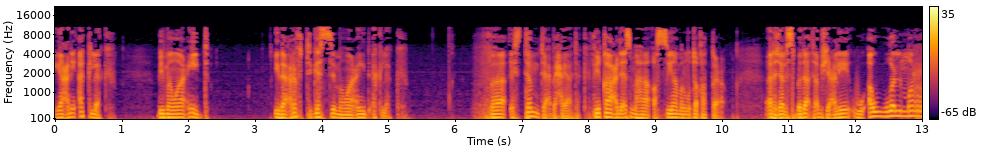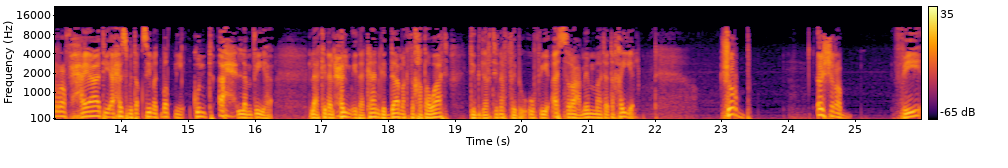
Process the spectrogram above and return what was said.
يعني أكلك بمواعيد. إذا عرفت تقسم مواعيد أكلك فاستمتع بحياتك. في قاعدة اسمها الصيام المتقطع. أنا جالس بدأت أمشي عليه وأول مرة في حياتي أحس بتقسيمة بطني كنت أحلم فيها. لكن الحلم إذا كان قدامك في خطوات تقدر تنفذه وفي أسرع مما تتخيل. شرب. اشرب. في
